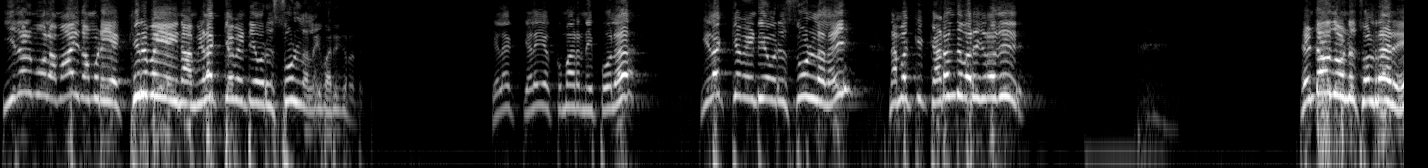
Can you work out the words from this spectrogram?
இதன் மூலமாய் நம்முடைய கிருபையை நாம் இழக்க வேண்டிய ஒரு சூழ்நிலை வருகிறது. இள- இளைய குமாரனை போல இழக்க வேண்டிய ஒரு சூழ்நிலை நமக்கு கடந்து வருகிறது. ரெண்டாவது ஒன்று சொல்றாரு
